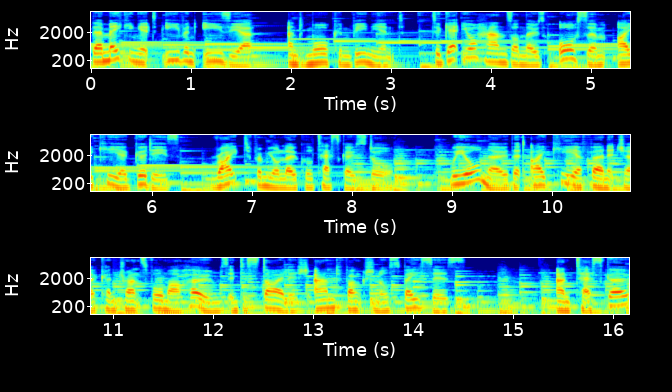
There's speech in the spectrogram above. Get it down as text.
They're making it even easier and more convenient to get your hands on those awesome IKEA goodies right from your local Tesco store. We all know that IKEA furniture can transform our homes into stylish and functional spaces. And Tesco?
